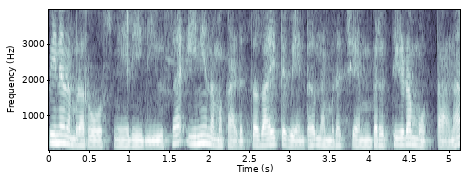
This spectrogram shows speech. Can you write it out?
പിന്നെ നമ്മുടെ റോസ്മേരി ലീവ്സ്. ഇനി നമുക്ക് അടുത്തതായിട്ട് വേണ്ടത് നമ്മുടെ ചെമ്പരത്തിയുടെ മുട്ടാണ്.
